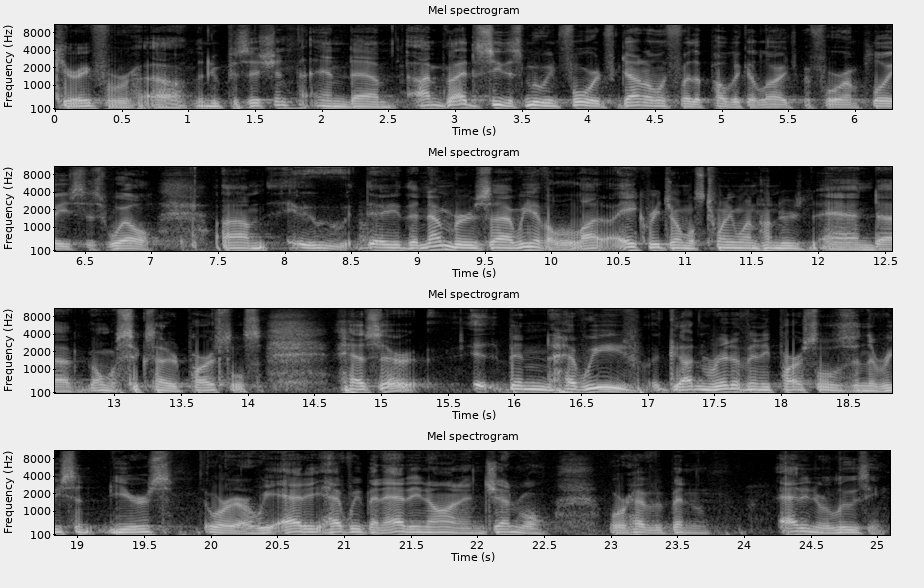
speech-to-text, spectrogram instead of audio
Carey, for uh, the new position. And um, I'm glad to see this moving forward, not only for the public at large, but for employees as well. Um, The the numbers, uh, we have a lot, acreage, almost 2,100, and uh, almost 600 parcels. Has there been, have we gotten rid of any parcels in the recent years? Or are we adding, have we been adding on in general? Or have we been adding or losing?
